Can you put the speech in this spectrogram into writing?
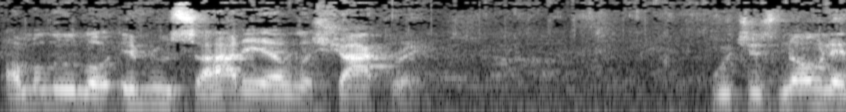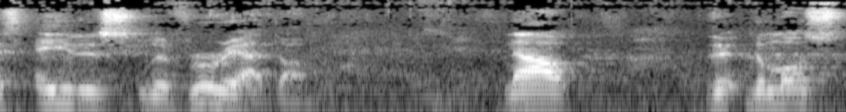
Amalulo Ibru Sahari El Shakre, which is known as Adis Levruri Adover. Now, the, the most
